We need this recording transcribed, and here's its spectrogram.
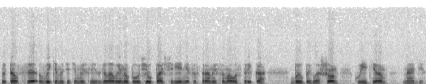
Пытался выкинуть эти мысли из головы, но получил поощрение со стороны самого старика, был приглашен к Уитьерам на обед.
